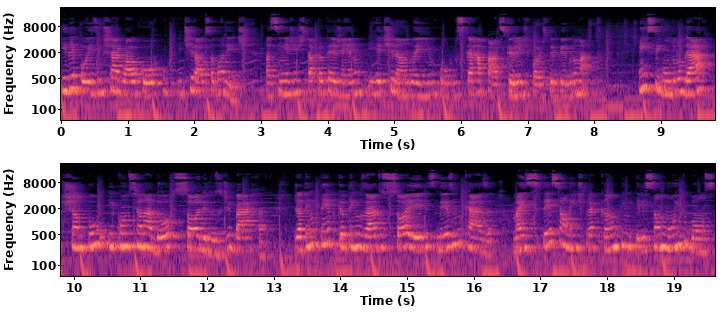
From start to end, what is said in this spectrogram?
e depois enxaguar o corpo e tirar o sabonete. Assim a gente está protegendo e retirando aí um pouco dos carrapatos que a gente pode ter pego no mato. Em segundo lugar, shampoo e condicionador sólidos de barra. Já tem um tempo que eu tenho usado só eles, mesmo em casa, mas especialmente para camping eles são muito bons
